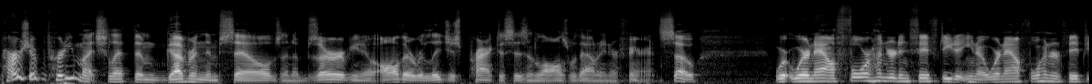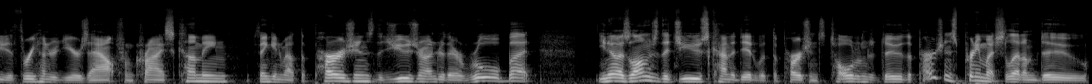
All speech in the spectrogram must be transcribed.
Persia pretty much let them govern themselves and observe, you know, all their religious practices and laws without interference. So we're, we're now 450 to, you know, we're now 450 to 300 years out from Christ coming thinking about the Persians. The Jews are under their rule, but you know, as long as the Jews kind of did what the Persians told them to do, the Persians pretty much let them do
